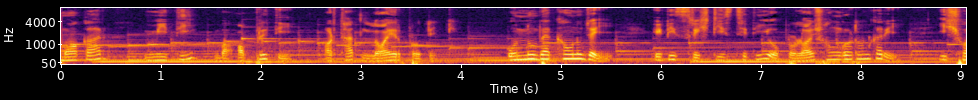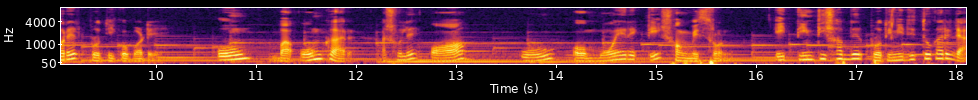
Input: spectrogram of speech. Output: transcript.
মকার মিতি বা অপ্রীতি, অর্থাৎ লয়ের প্রতীক। অন্য ব্যাখ্যা অনুযায়ী, এটি সৃষ্টি স্থিতি ও প্রলয় সংগঠনকারী ঈশ্বরের প্রতীকও বটে। ওম বা ওমকার আসলে অ উ ও ময়ের একটি সংমিশ্রণ। এই তিনটি শব্দের প্রতিনিধিত্বকারীরা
